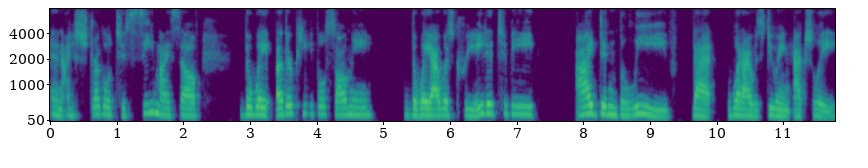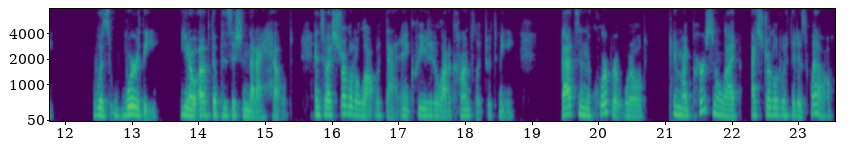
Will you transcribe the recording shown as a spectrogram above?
and I struggled to see myself the way other people saw me, the way I was created to be, I didn't believe that what I was doing actually was worthy you know, of the position that I held. And so I struggled a lot with that and it created a lot of conflict with me. That's in the corporate world. In my personal life, I struggled with it as well.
